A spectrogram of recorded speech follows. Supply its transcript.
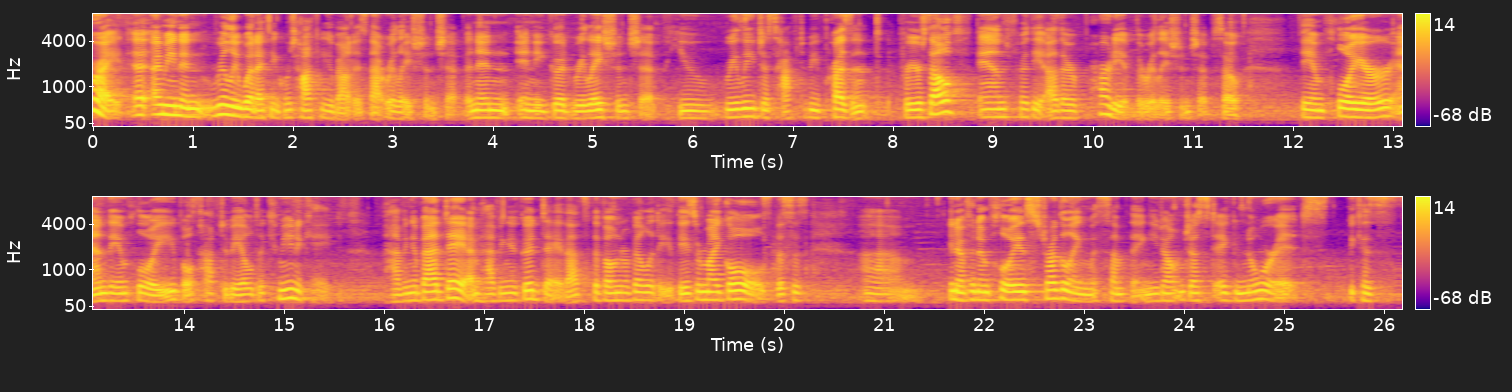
Right. I- I mean, and really what I think we're talking about is that relationship. And in any good relationship, you really just have to be present for yourself and for the other party of the relationship. So the employer and the employee both have to be able to communicate. I'm having a bad day, I'm having a good day. That's the vulnerability. These are my goals. This is, um, you know, if an employee is struggling with something, you don't just ignore it because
